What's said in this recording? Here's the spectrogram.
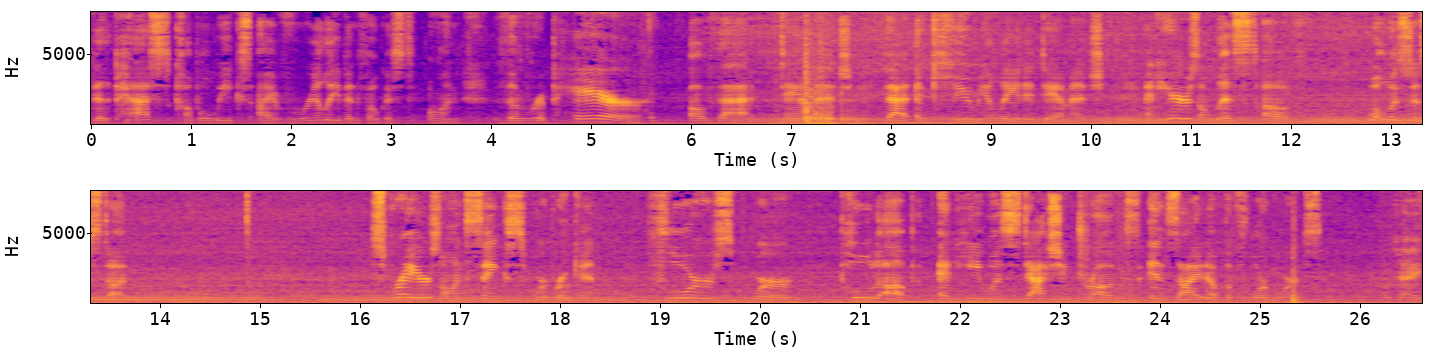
the past couple weeks, I've really been focused on the repair of that damage, that accumulated damage. And here's a list of what was just done. Sprayers on sinks were broken. Floors were pulled up and he was stashing drugs inside of the floorboards. Okay.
